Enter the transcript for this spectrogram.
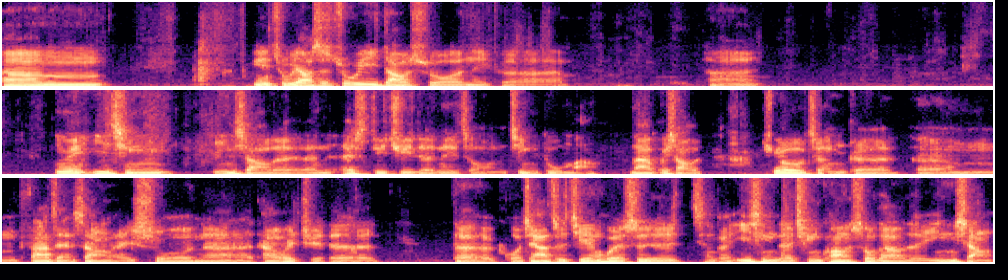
嗯。因为主要是注意到说那个，呃，因为疫情影响了 SDG 的那种进度嘛，那不晓就整个嗯发展上来说，那他会觉得的国家之间或者是整个疫情的情况受到的影响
